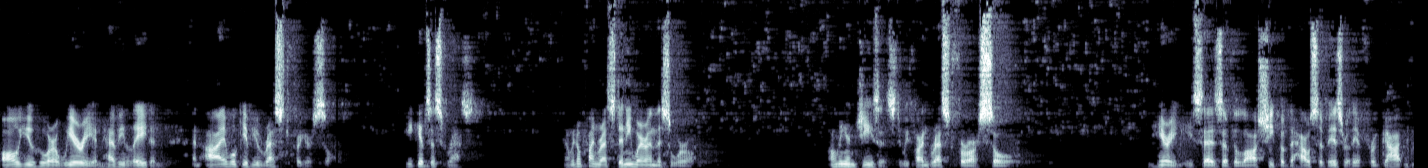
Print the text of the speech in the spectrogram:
all you who are weary and heavy laden, and I will give you rest for your soul. He gives us rest. And we don't find rest anywhere in this world. Only in Jesus do we find rest for our soul. Here he, says of the lost sheep of the house of Israel, they have forgotten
